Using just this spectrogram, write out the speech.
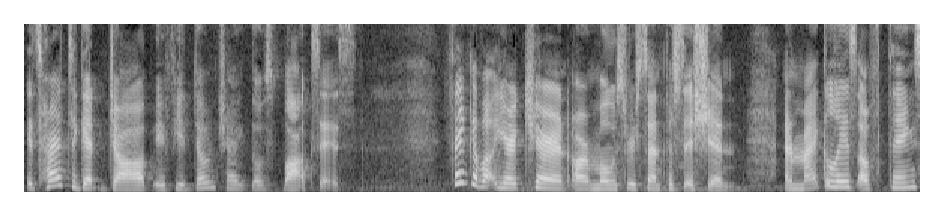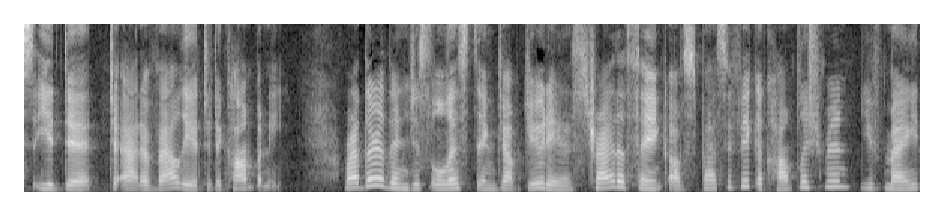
It's hard to get a job if you don't check those boxes. Think about your current or most recent position and make a list of things you did to add a value to the company. Rather than just listing job duties, try to think of specific accomplishments you've made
